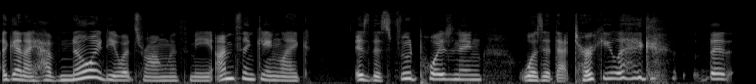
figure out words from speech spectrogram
Again i have no idea what's wrong with me. I'm thinking like is this food poisoning? Was it that turkey leg that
